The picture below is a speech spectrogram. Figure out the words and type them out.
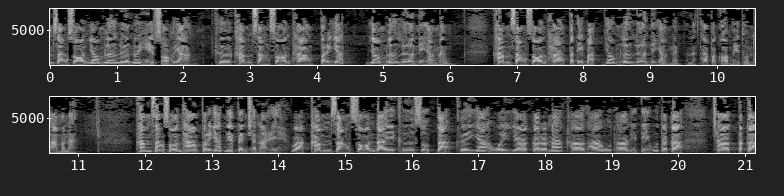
ำสั่งสอนย่อมเลอะเลือนด้วยเหตุสองอย่าง คือคำสั่งสอนทางปริยัติย่อมเลอะเลือนนี่อย่างหนึ่งคำสั่งสอนทางปฏิบัติย่อมเลอะเลือนนี่อย่างหนึ่งนะถ้าประกอบเมถุนธรรมนะ คำสั่งสอนทางปริยัติเนี่ยเป็นไนว่าคำสั่งสอนใดคือสุตะเคยยะวยาการณะคาถาอุทานิติวุตกะ ชาตกะ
